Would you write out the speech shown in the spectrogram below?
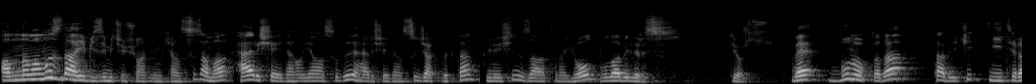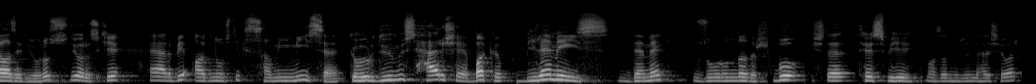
anlamamız dahi bizim için şu an imkansız ama her şeyden o yansıdığı her şeyden sıcaklıktan güneşin zatına yol bulabiliriz diyoruz. Ve bu noktada tabii ki itiraz ediyoruz. Diyoruz ki eğer bir agnostik samimi ise gördüğümüz her şeye bakıp bilemeyiz demek zorundadır. Bu işte tesbihi, masanın üzerinde her şey var.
